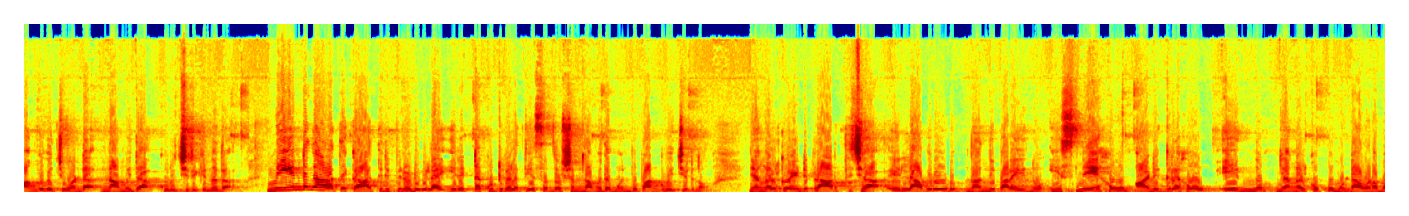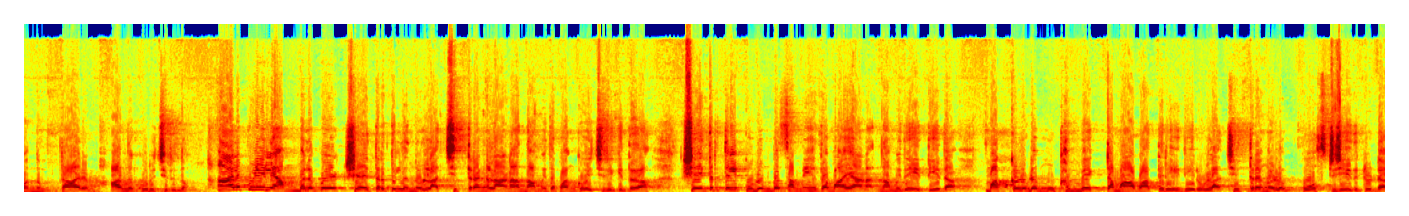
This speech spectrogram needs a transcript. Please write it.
പങ്കുവച്ചുകൊണ്ട് നമിത കുറിച്ചിരിക്കുന്നത്. നീണ്ട നാളത്തെ കാത്തിരിപ്പിനൊടുവിലായി ഇരട്ട കുട്ടികളെത്തിയ സന്തോഷം നമിത മുൻപ് പങ്കുവച്ചിരുന്നു. ഞങ്ങൾക്ക് വേണ്ടി പ്രാർത്ഥിച്ച എല്ലാവരോടും നന്ദി പറയുന്നു. ഈ സ്നേഹവും അനുഗ്രഹവും എന്നും ഞങ്ങൾക്കൊപ്പം ഉണ്ടാവണമെന്നും താരം അന്ന് കുറിച്ചിരുന്നു. ആലപ്പുഴയിലെ അമ്പലപ്പുഴ ക്ഷേത്രത്തിൽ നിന്നുള്ള ചിത്രങ്ങളാണ് നമിത പങ്കുവച്ചിരിക്കുന്നത്. ക്ഷേത്രത്തിൽ കുടുംബസമേതമായാണ് നമിത എത്തിയത്. മക്കളുടെ മുഖം വ്യക്തമാവാത്ത രീതിയിലുള്ള ചിത്രങ്ങളും പോസ്റ്റ് ചെയ്തിട്ടുണ്ട്.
